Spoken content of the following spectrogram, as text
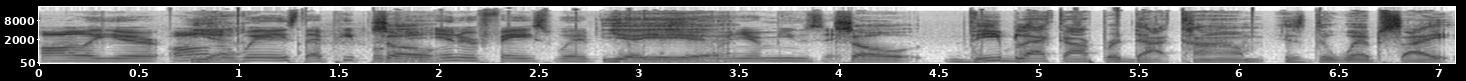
all of your all Yeah. the ways that people So- can interface with Yeah, yeah, you yeah. and your music. So theblackopera.com is the website.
